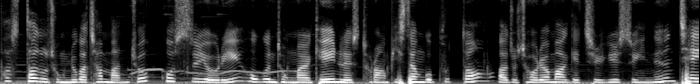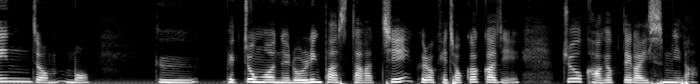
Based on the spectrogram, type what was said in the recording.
파스타도 종류가 참 많죠. 코스 요리 혹은 정말 개인 레스토랑 비싼 곳부터 아주 저렴하게 즐길 수 있는 체인점 뭐 그 백종원의 롤링 파스타 같이 그렇게 저가까지 쭉 가격대가 있습니다.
